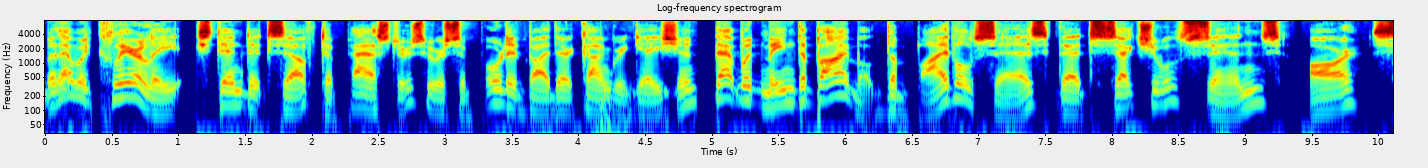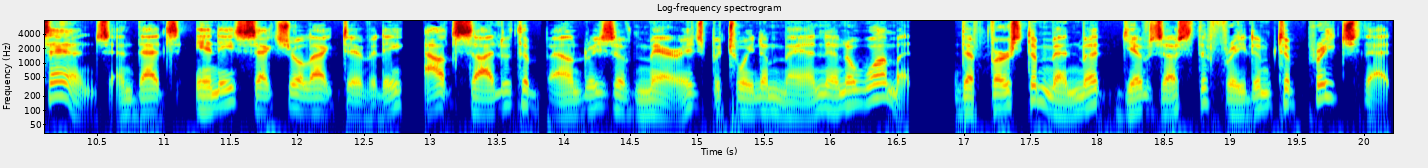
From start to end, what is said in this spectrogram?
but that would clearly extend itself to pastors who are supported by their congregation. That would mean the Bible. The Bible says that sexual sins are sins, and that's any sexual activity outside of the boundaries of marriage between a man and a woman. The First Amendment gives us the freedom to preach that,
